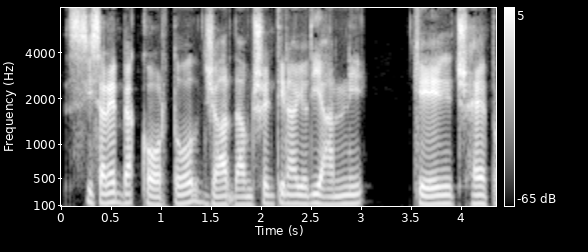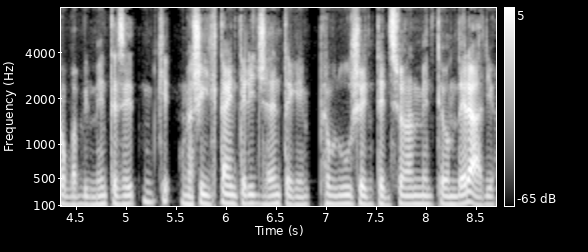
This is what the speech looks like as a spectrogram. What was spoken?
si sarebbe accorto già da un centinaio di anni che c'è probabilmente se, una civiltà intelligente che produce intenzionalmente onde radio.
